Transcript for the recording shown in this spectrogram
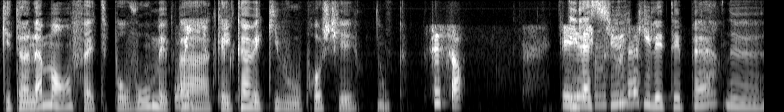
qui est un amant en fait pour vous, mais pas quelqu'un avec qui vous vous prochiez. C'est ça. Et il a su souviens- qu'il était père de.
